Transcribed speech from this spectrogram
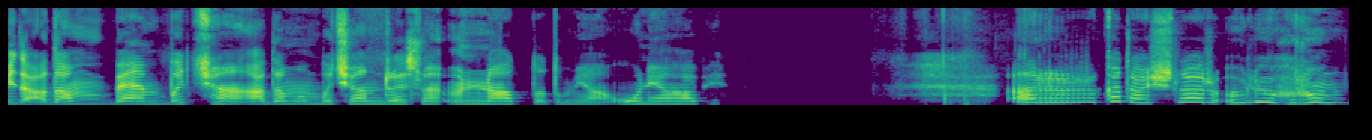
Bir de adam ben bıçağı adamın bıçağını resmen önüne atladım ya. O ne abi? Arkadaşlar ölüyorum.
